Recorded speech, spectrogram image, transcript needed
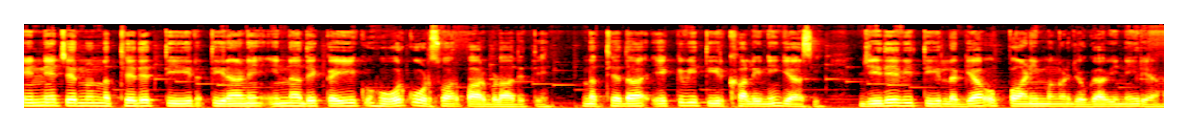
ਇੰਨੇ ਚਿਰ ਨੂੰ ਨੱਥੇ ਦੇ ਤੀਰ, ਤੀਰਾਂ ਨੇ ਇਹਨਾਂ ਦੇ ਕਈ ਕੁ ਹੋਰ ਘੋੜਸਵਾਰ ਪਾਰ ਬੁਲਾ ਦਿੱਤੇ। ਨੱਥੇ ਦਾ ਇੱਕ ਵੀ ਤੀਰ ਖਾਲੀ ਨਹੀਂ ਗਿਆ ਸੀ। ਜਿਹਦੇ ਵੀ ਤੀਰ ਲੱਗਿਆ, ਉਹ ਪਾਣੀ ਮੰਗਣ ਜੋਗਾ ਵੀ ਨਹੀਂ ਰਿਹਾ।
